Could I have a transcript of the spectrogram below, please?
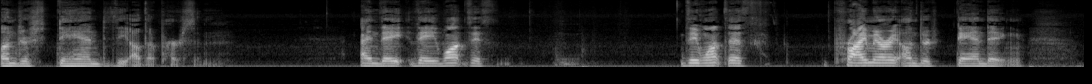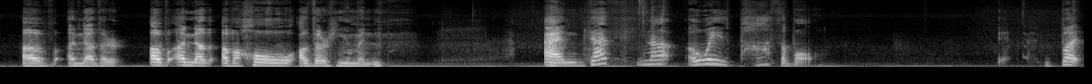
understand the other person and they they want this they want this primary understanding of another of another of a whole other human. And that's not always possible. But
